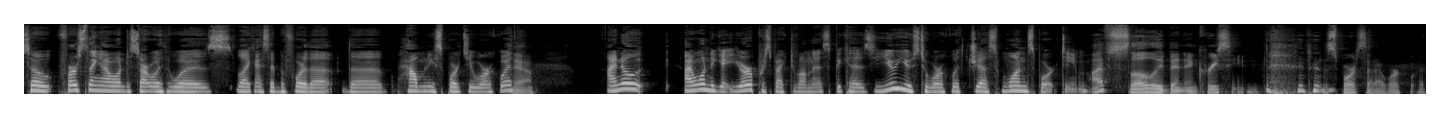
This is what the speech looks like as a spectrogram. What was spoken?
So first thing I wanted to start with was like I said before the the how many sports you work with. Yeah. I know I wanted to get your perspective on this because you used to work with just one sport team. I've slowly been increasing the sports that I work with,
